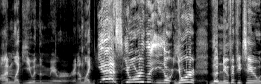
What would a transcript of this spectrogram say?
I'm like you in the mirror, and I'm like yes, you're the you're, you're the New Fifty Two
